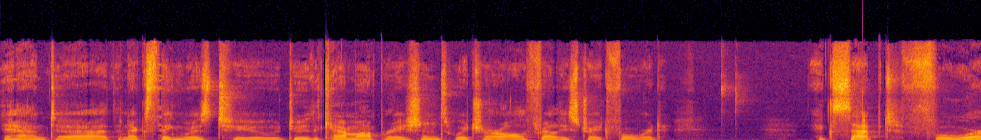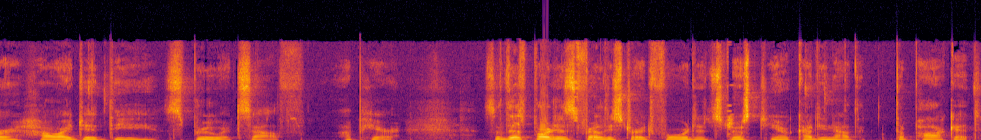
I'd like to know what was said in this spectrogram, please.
And uh, the next thing was to do the cam operations, which are all fairly straightforward, except for how I did the sprue itself up here. So this part is fairly straightforward. It's just, you know, cutting out the, the pocket.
